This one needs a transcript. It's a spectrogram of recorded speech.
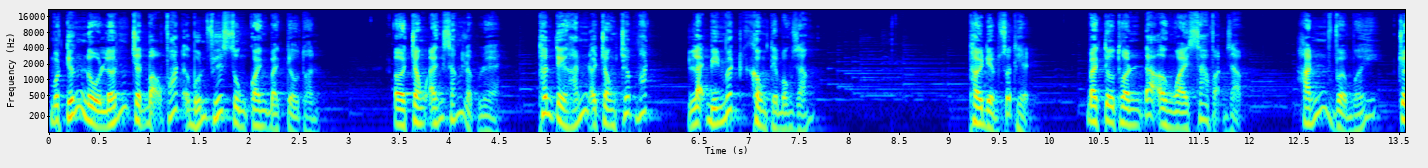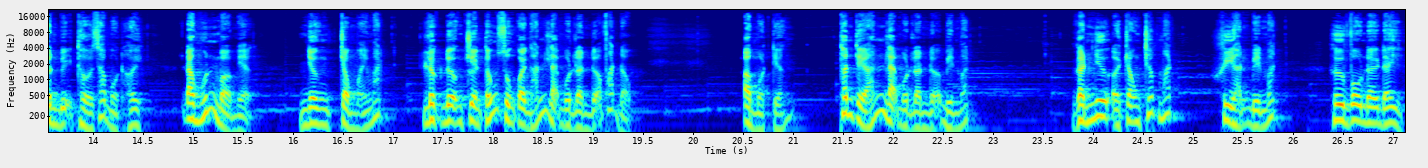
Một tiếng nổ lớn chợt bạo phát ở bốn phía xung quanh Bạch Tiểu Thuần. Ở trong ánh sáng lập lòe Thân thể hắn ở trong chớp mắt Lại biến mất không thấy bóng dáng. Thời điểm xuất hiện, Bạch Tiểu Thuần đã ở ngoài xa vạn dặm. Hắn vừa mới chuẩn bị thở ra một hơi, Đang muốn mở miệng, Nhưng trong máy mắt, Lực lượng truyền tống xung quanh hắn lại một lần nữa phát động. Ở một tiếng, Thân thể hắn lại một lần nữa biến mất. Gần như ở trong chớp mắt, Khi hắn biến mất, Hư vô nơi đây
